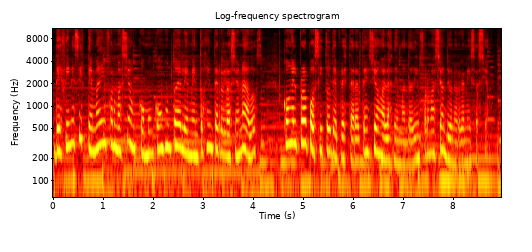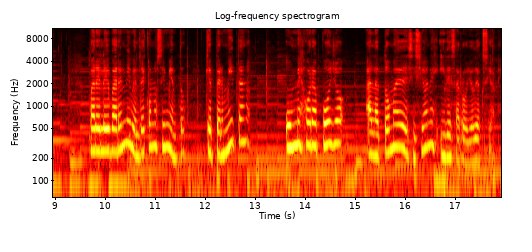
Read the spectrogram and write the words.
define sistema de información como un conjunto de elementos interrelacionados con el propósito de prestar atención a las demandas de información de una organización, para elevar el nivel de conocimiento que permitan un mejor apoyo a la toma de decisiones y desarrollo de acciones.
